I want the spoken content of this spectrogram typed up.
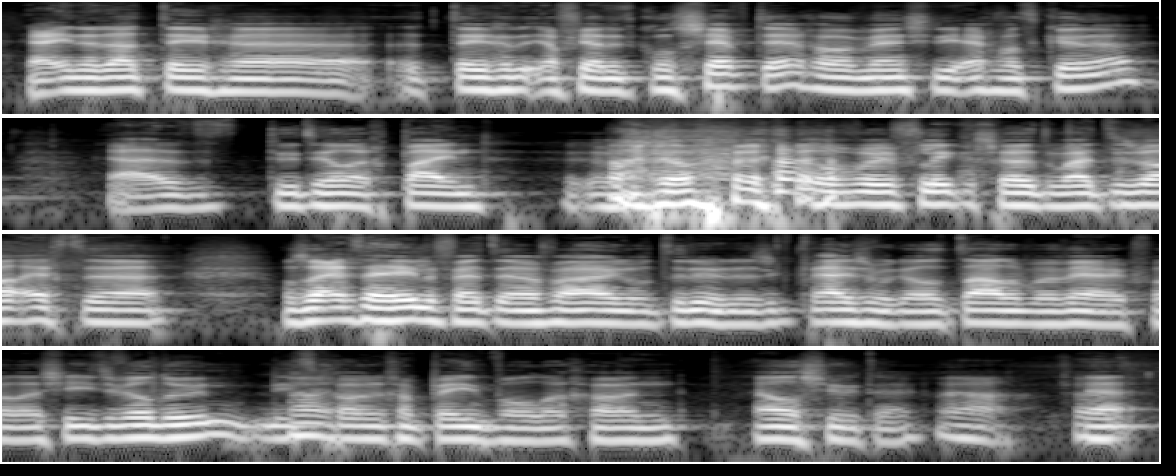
ja, inderdaad tegen, tegen of ja, dit concept, hè, gewoon mensen die echt wat kunnen. Ja, dat doet heel erg pijn heel veel flink geschoten. Maar het is wel echt, uh, was wel echt een hele vette ervaring om te doen. Dus ik prijs hem ook altijd op mijn werk. Van als je iets wil doen, niet ja. gewoon gaan paintballen, gewoon hell shooten. Ja, vet. Ja.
